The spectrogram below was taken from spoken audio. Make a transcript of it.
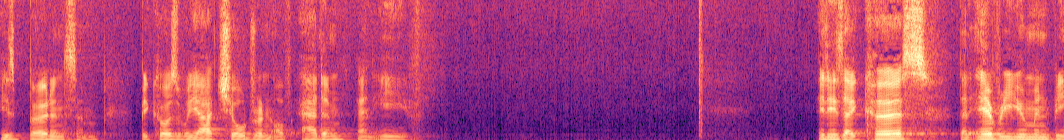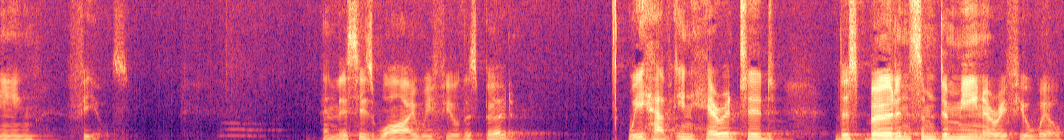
is burdensome because we are children of Adam and Eve. It is a curse that every human being feels. And this is why we feel this burden. We have inherited this burdensome demeanor, if you will,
